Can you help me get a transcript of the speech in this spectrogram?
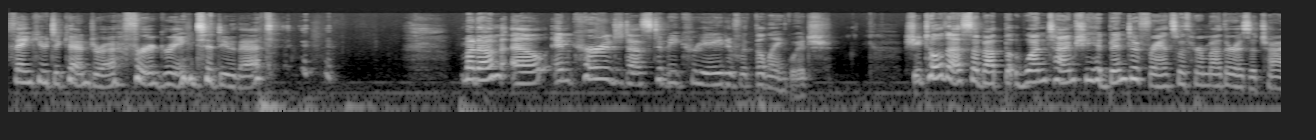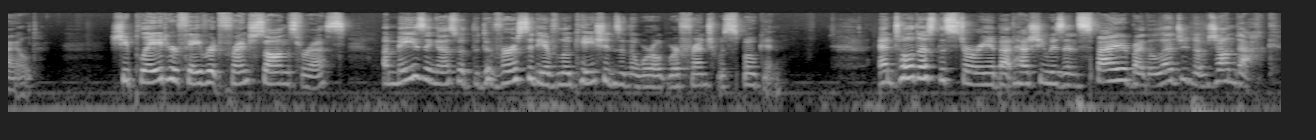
Thank you to Kendra for agreeing to do that. Madame L encouraged us to be creative with the language. She told us about the one time she had been to France with her mother as a child. She played her favorite French songs for us, amazing us with the diversity of locations in the world where French was spoken. and told us the story about how she was inspired by the legend of Jeanne d'Arc.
